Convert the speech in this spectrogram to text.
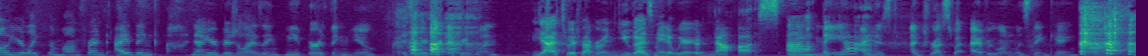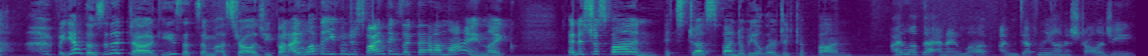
"Oh, you're like the mom friend," I think "Ugh, now you're visualizing me birthing you. It's weird for everyone, Yeah, it's weird for everyone. You guys made it weird, not us. Um, not but me. yeah, I just addressed what everyone was thinking. But yeah, those are the doggies. That's some astrology fun. I love that you can just find things like that online. Like, and it's just fun. It's just fun. Don't be allergic to fun. I love that, and I love. I'm definitely on astrology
